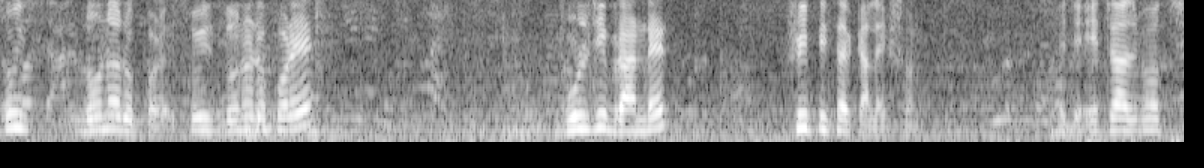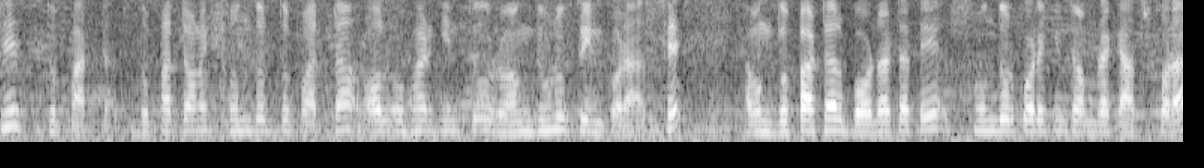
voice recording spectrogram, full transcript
সুইস লোনের উপরে, সুইস লোনের উপরে গুলজি ব্র্যান্ডের থ্রি পিসের কালেকশন এই যে এটা আসবে হচ্ছে দোপাট্টা। দোপাট্টা অনেক সুন্দর দোপাট্টা অল ওভার কিন্তু রংধনু প্রিন্ট করা আছে এবং দোপাট্টার বর্ডারটাতে সুন্দর করে কিন্তু আমরা কাজ করা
